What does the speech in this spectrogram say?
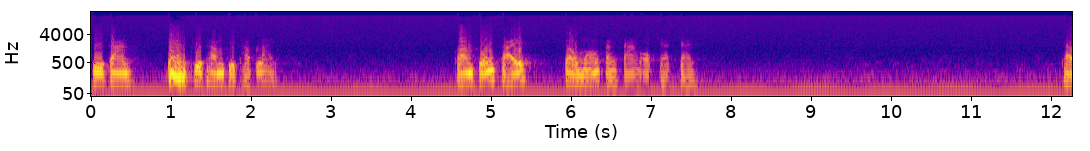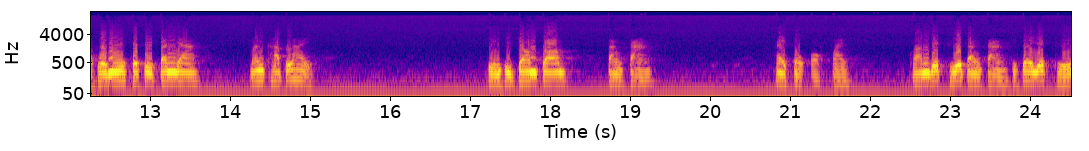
คือการคือทำที่ขับไล่ ความสงสัยเศร้าหมองต่าง ๆออกจากใจ ถ้าผู้มีสติปัญญา มันขับไล่ สิ่งที่จอมปลอมต่าง ๆ ให้ตกออกไป ความยึดถือต่าง ๆ ที่เคยยึดถือ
